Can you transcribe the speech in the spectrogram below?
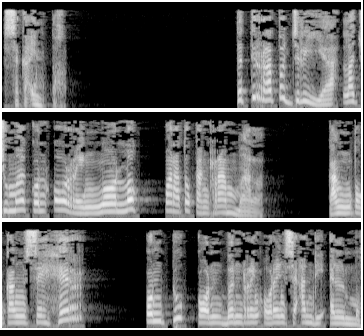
seka intoh. Teti rato jeria la cuma kon oreng ngolok para tokang ramal. Kang tokang seher kon dukon benreng oreng seandi elmo.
